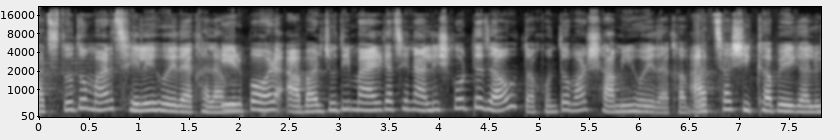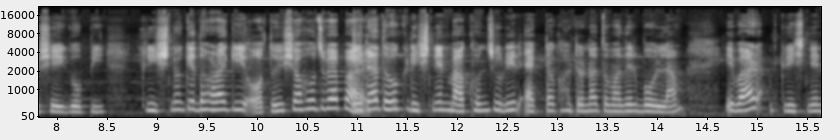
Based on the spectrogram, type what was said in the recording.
আজ তো তোমার ছেলে হয়ে দেখালাম। এরপর আবার যদি মায়ের কাছে নালিশ করতে যাও তখন তোমার স্বামী হয়ে দেখাবো। আচ্ছা শিক্ষা পেয়ে গেল সেই গোপী। কৃষ্ণকে ধরা কি অতই সহজ ব্যাপার? এটা তো কৃষ্ণের মাখন চুরির একটা ঘটনা তোমাদের বললাম। এবার কৃষ্ণের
